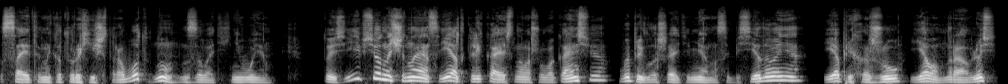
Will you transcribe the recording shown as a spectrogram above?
сайты, на которых ищут работу, ну, называть их не будем. То есть, и все начинается, я откликаюсь на вашу вакансию, вы приглашаете меня на собеседование, я прихожу, я вам нравлюсь,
